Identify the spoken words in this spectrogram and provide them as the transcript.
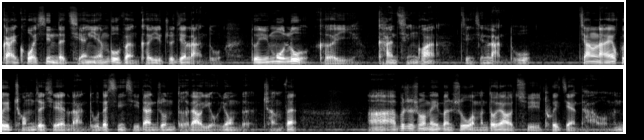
概括性的前言部分可以直接朗读，对于目录可以看情况进行朗读，将来会从这些朗读的信息当中得到有用的成分，啊，而不是说每本书我们都要去推荐它，我们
